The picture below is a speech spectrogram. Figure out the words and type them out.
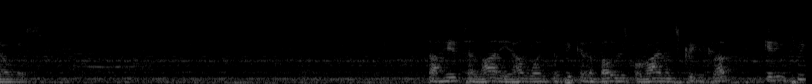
overs. Tahir Talaria was the pick of the bowlers for Rylands Cricket Club, getting 3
